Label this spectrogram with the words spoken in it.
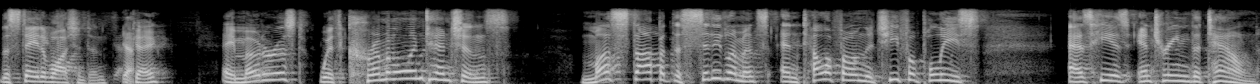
the state of Washington, Yeah. okay, a motorist with criminal intentions must stop at the city limits and telephone the chief of police as he is entering the town.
